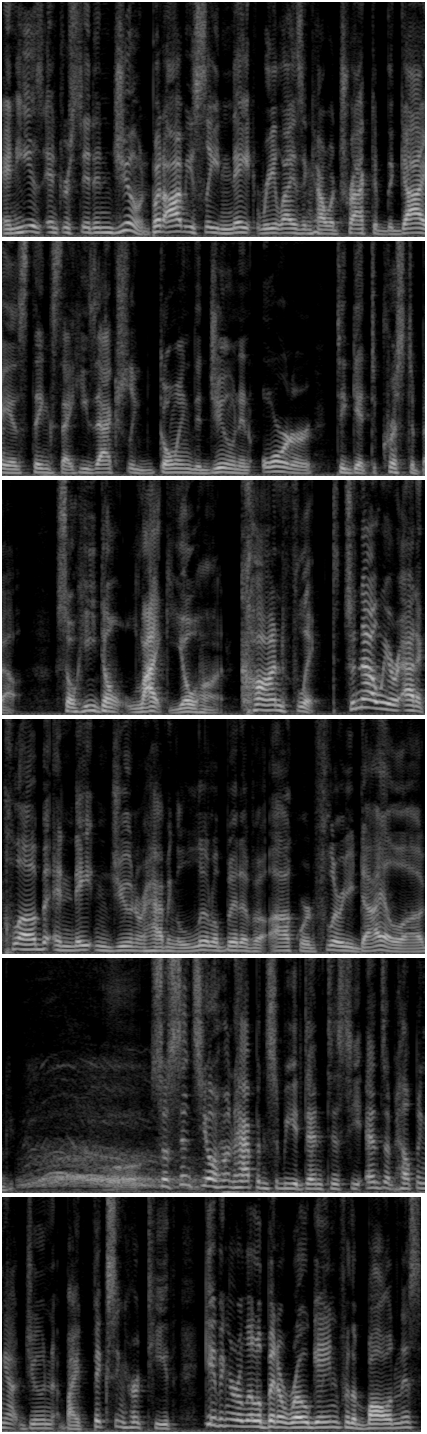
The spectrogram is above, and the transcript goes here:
And he is interested in June. But obviously Nate, realizing how attractive the guy is, thinks that he's actually going to June in order to get to Christabel so he don't like Johan. Conflict. So now we are at a club and Nate and June are having a little bit of an awkward flirty dialogue. So since Johan happens to be a dentist, he ends up helping out June by fixing her teeth, giving her a little bit of Rogaine for the baldness,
